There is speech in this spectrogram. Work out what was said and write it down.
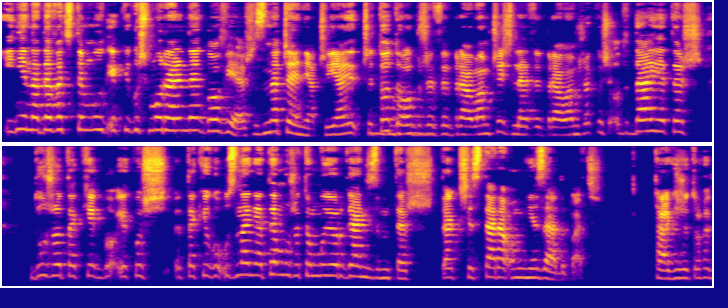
i nie nadawać temu jakiegoś moralnego, wiesz, znaczenia, czy, ja, czy to no. dobrze wybrałam, czy źle wybrałam, że jakoś oddaję też dużo takiego, jakoś takiego uznania temu, że to mój organizm też tak się stara o mnie zadbać. Tak, że trochę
